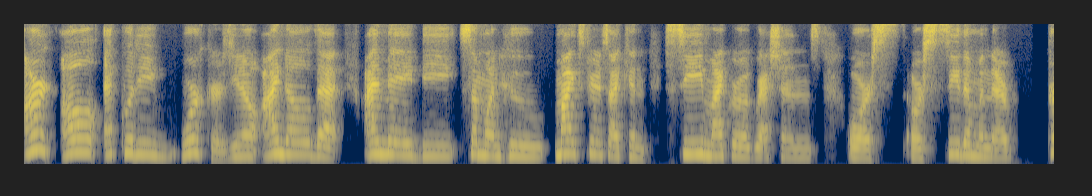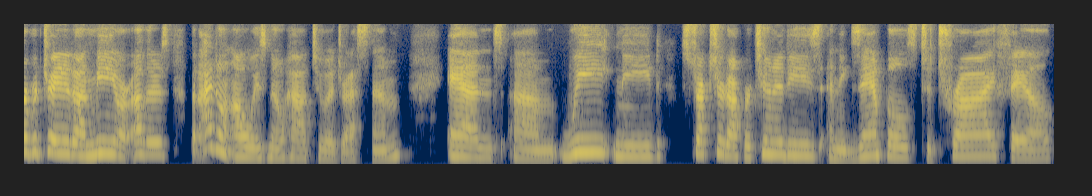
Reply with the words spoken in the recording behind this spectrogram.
aren't all equity workers. You know, I know that I may be someone who, my experience, I can see microaggressions or or see them when they're perpetrated on me or others, but I don't always know how to address them. And um, we need structured opportunities and examples to try, fail,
